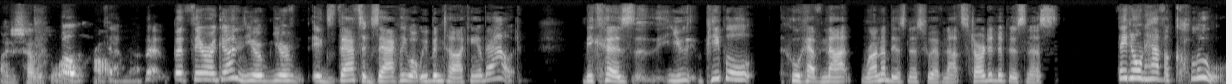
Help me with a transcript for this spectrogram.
I just have a lot Well, of problem. But but there again, you're you're ex- that's exactly what we've been talking about, because you people who have not run a business, who have not started a business, they don't have a clue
